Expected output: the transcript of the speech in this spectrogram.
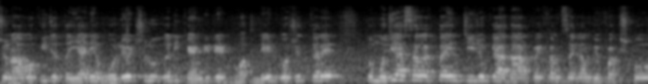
चुनावों की जो तैयारियाँ, वो लेट शुरू करी, कैंडिडेट बहुत लेट घोषित करे। तो मुझे ऐसा लगता है इन चीज़ों के आधार पर कम से कम विपक्ष को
